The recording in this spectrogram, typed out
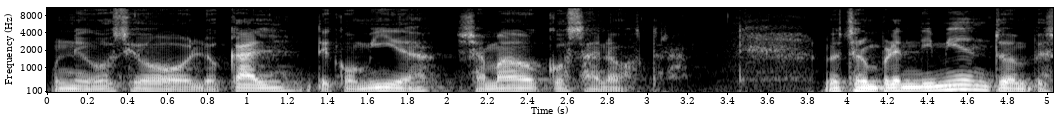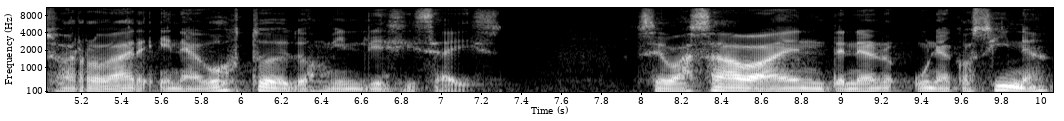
un negocio local de comida llamado Cosa Nostra. Nuestro emprendimiento empezó a rodar en agosto de 2016. Se basaba en tener una cocina,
